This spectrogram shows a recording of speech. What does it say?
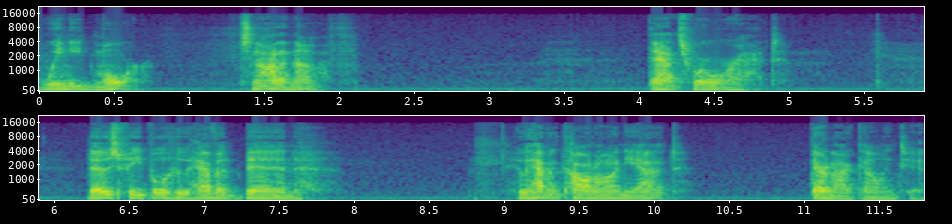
we need more. It's not enough. That's where we're at. Those people who haven't been, who haven't caught on yet, they're not going to.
